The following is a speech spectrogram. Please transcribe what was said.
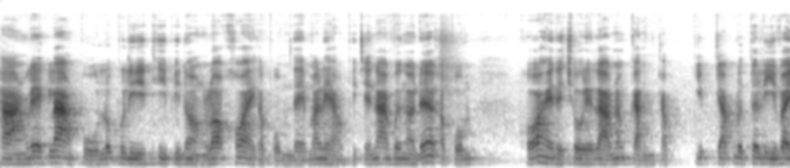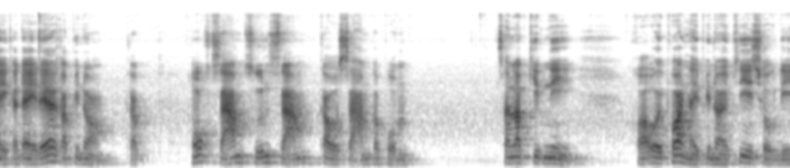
ทางเลขล่างปู่ลบบุรีที่พี่น้องลอกค่อยครับผมได้มาแล้วพิจารณาเบิ่งเอาเด้อครับผม ขอให้ได้โชว์ได้ลาบน้ำกันครับยิบจับลอตเตอรี่ไว้ก็ได้เด้อครับพี่น้องครับหกสามศูนย์สามเก้าสามครับผมสำหรับคลิปนี้ ขออวยพรให้พี่น้อยที่โชคดี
